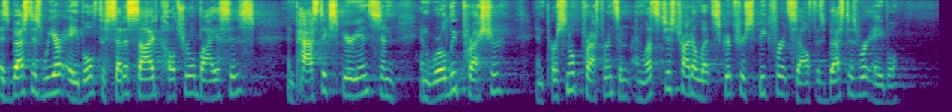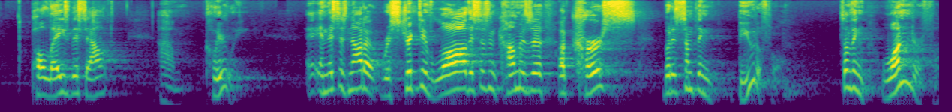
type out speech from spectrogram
as best as we are able, to set aside cultural biases and past experience and, and worldly pressure and personal preference, and, and let's just try to let Scripture speak for itself as best as we're able. Paul lays this out um, clearly. And this is not a restrictive law. This doesn't come as a, a curse, but it's something beautiful, something wonderful.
